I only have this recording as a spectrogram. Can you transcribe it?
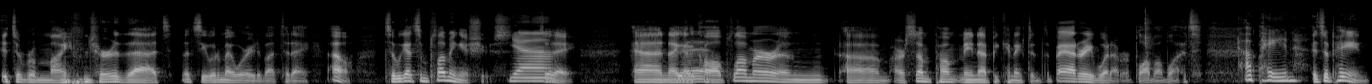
it's a reminder that, let's see, what am I worried about today? Oh, so we got some plumbing issues Yeah. today. And I got to call a plumber, and um, our sump pump may not be connected to the battery, whatever, blah, blah, blah. It's, A pain. it's a pain.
